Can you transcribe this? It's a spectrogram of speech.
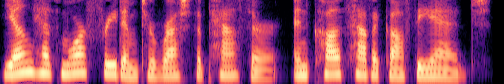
Young has more freedom to rush the passer and cause havoc off the edge.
